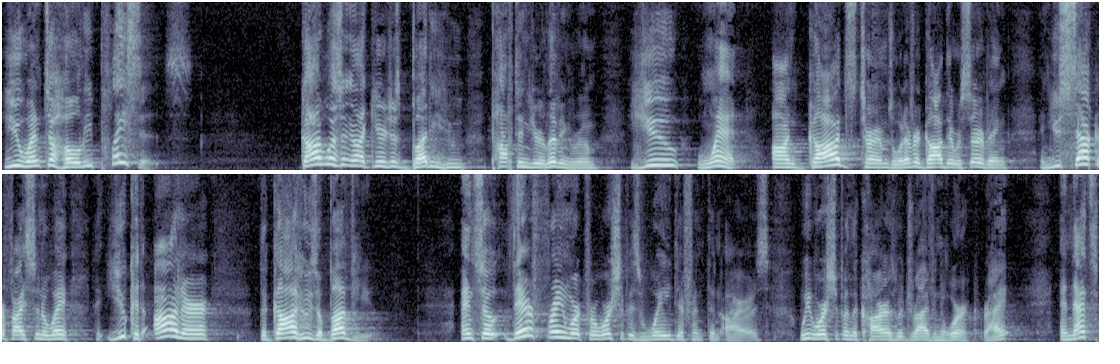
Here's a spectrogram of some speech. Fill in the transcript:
you went to holy places. God wasn't like your just buddy who popped into your living room. You went on God's terms, whatever God they were serving, and you sacrificed in a way that you could honor the God who's above you. And so their framework for worship is way different than ours. We worship in the car as we're driving to work, right? And that's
